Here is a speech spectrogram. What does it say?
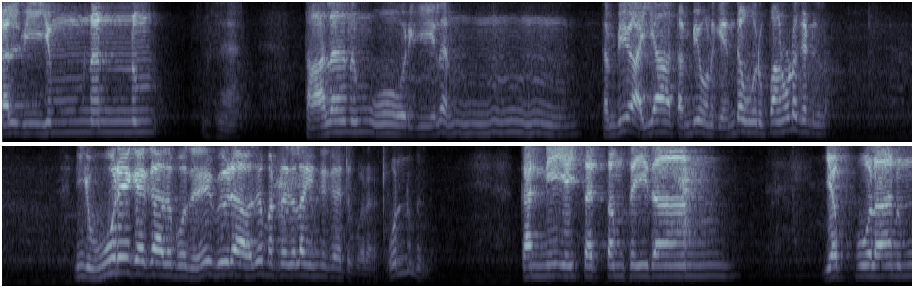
கல்வியும் நன்னும் தலனும் ஓர் இளன். தம்பி ஐயா தம்பி உனக்கு எந்த ஊருப்பான்னு கூட கேட்டுக்கலாம். நீங்க ஊரே கேட்காத போது வீடாவது மற்ற இதெல்லாம் எங்க கேட்டு போறாரு? ஒண்ணும் இல்லை தத்தம் செய்தான். எப்புலனும்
